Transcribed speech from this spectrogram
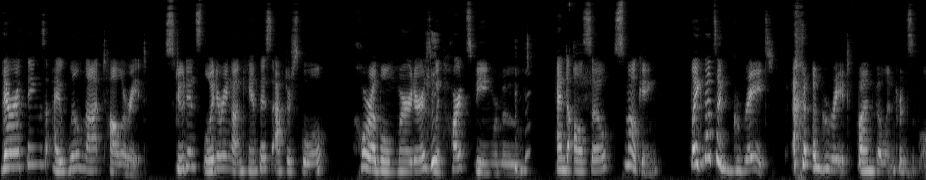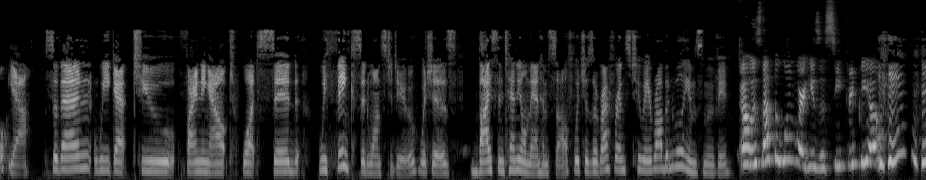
there are things I will not tolerate. Students loitering on campus after school, horrible murders with hearts being removed, and also smoking. Like that's a great a great fun villain principle. Yeah. So then we get to finding out what Sid, we think Sid wants to do, which is Bicentennial Man himself, which is a reference to a Robin Williams movie. Oh, is that the one where he's a C3PO?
